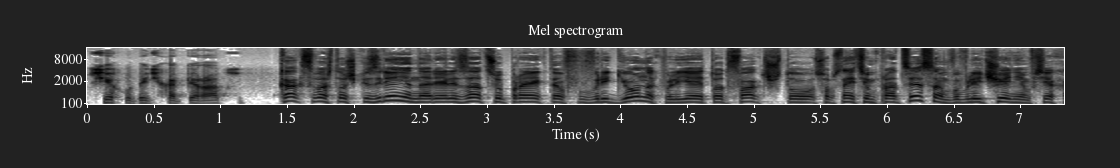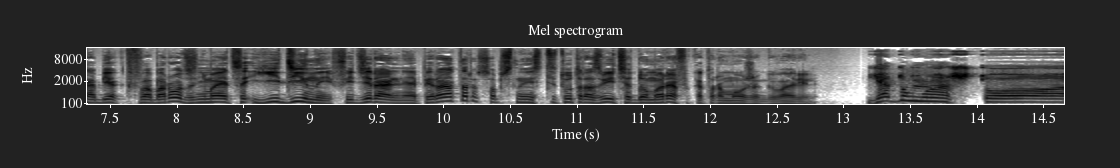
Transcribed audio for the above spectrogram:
всех вот этих операций. Как, с вашей точки зрения, на реализацию проектов в регионах влияет тот факт, что, собственно, этим процессом, вовлечением всех объектов в оборот, занимается единый федеральный оператор, собственно, Институт развития Дом РФ, о котором мы уже говорили? Я думаю, что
